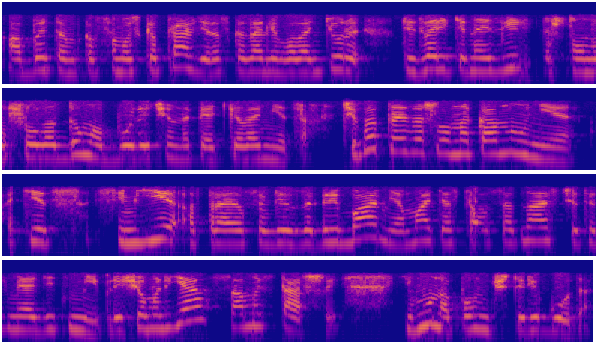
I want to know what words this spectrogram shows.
Об этом в «Комсомольской правде» рассказали волонтеры. Предварительно известно, что он ушел от дома более чем на 5 километров. ЧП произошло накануне. Отец семьи отправился в лес за грибами, а мать осталась одна с четырьмя детьми. Причем Илья самый старший. Ему, напомню, 4 года.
